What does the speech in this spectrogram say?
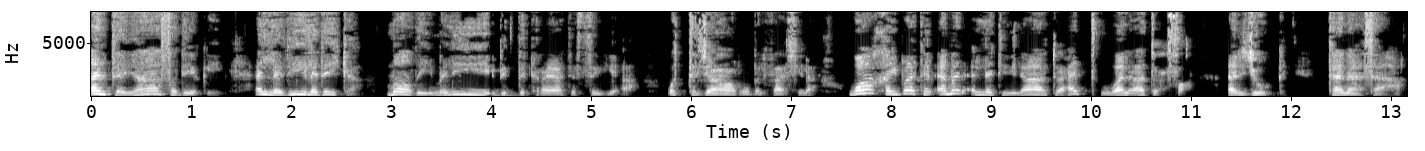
أنت يا صديقي الذي لديك ماضي مليء بالذكريات السيئة والتجارب الفاشلة وخيبات الأمل التي لا تعد ولا تحصى. أرجوك تناساها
